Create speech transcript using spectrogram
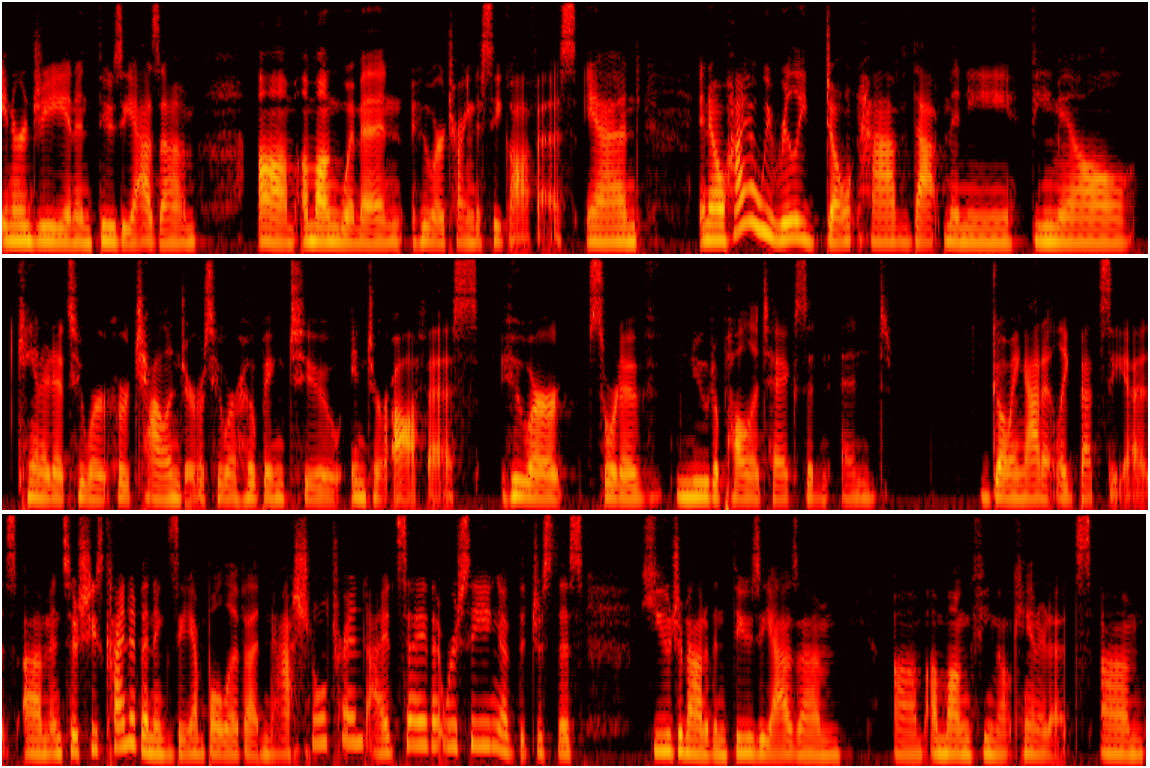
energy and enthusiasm um, among women who are trying to seek office. And in Ohio, we really don't have that many female candidates who are, are challengers who are hoping to enter office, who are sort of new to politics and, and going at it like Betsy is. Um, and so she's kind of an example of a national trend, I'd say, that we're seeing of the, just this huge amount of enthusiasm um, among female candidates. Um,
